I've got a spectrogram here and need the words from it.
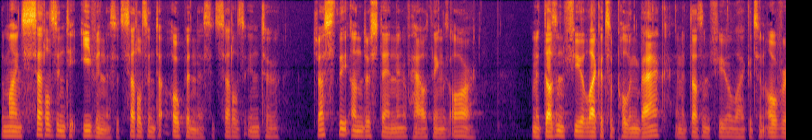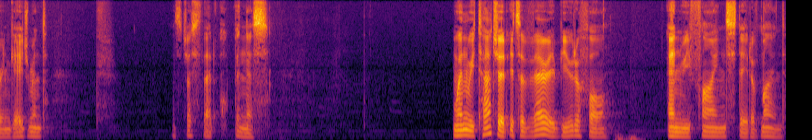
The mind settles into evenness, it settles into openness, it settles into just the understanding of how things are. And it doesn't feel like it's a pulling back, and it doesn't feel like it's an over engagement. It's just that openness. When we touch it, it's a very beautiful and refined state of mind.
